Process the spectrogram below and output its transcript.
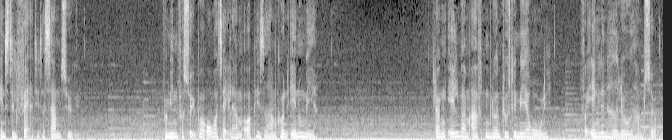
end stilfærdigt at samtykke. For mine forsøg på at overtale ham ophidsede ham kun endnu mere. Klokken 11 om aftenen blev han pludselig mere rolig, for englene havde lovet ham søvn.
